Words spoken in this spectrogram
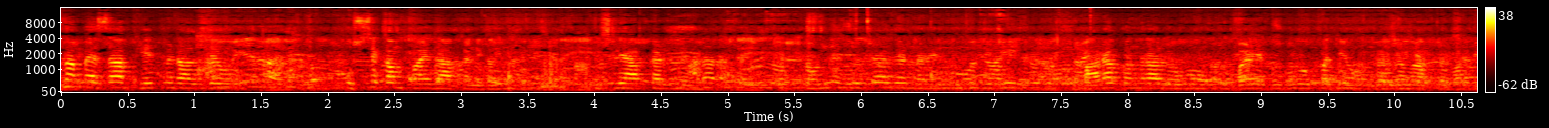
जितना पैसा आप खेत में डालते हो, उससे कम फ़ायदा आपका निकलता है। इसलिए आप कर्ज में तो हमने सोचा, अगर नरेंद्र मोदी जी बारह पंद्रह लोगों, बड़े उद्योगपतियों को कर्जा माफ़ कर सकते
